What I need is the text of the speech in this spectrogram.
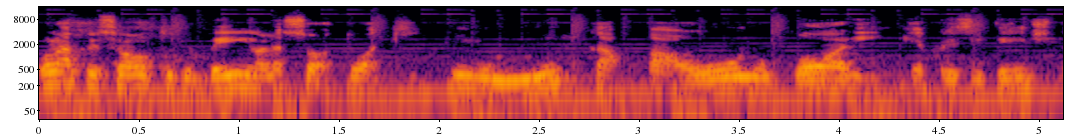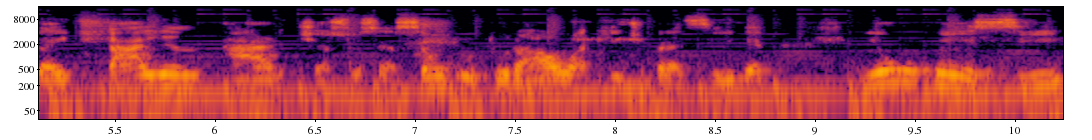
Olá pessoal, tudo bem? Olha só, estou aqui com o Luca Paolo Gori, que é presidente da Italian Art, Associação Cultural aqui de Brasília, e eu o conheci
